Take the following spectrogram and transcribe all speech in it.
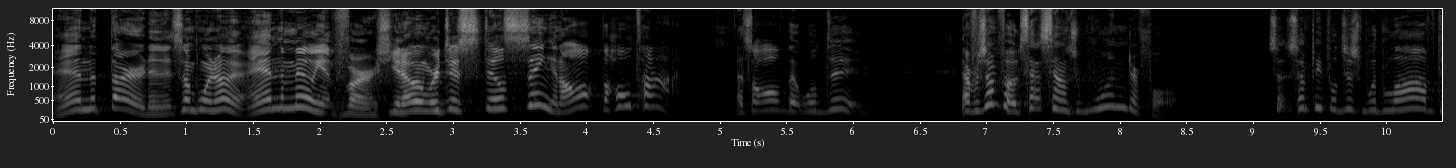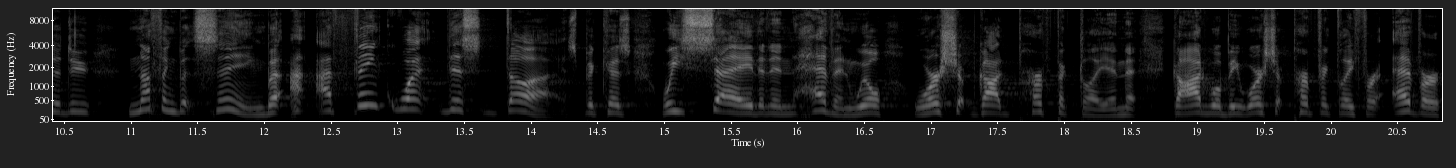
and the third, and at some point or another, and the millionth verse, you know, and we're just still singing all the whole time. That's all that we'll do. Now, for some folks, that sounds wonderful. So some people just would love to do nothing but sing. But I, I, think what this does, because we say that in heaven we'll worship God perfectly and that God will be worshiped perfectly forever,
